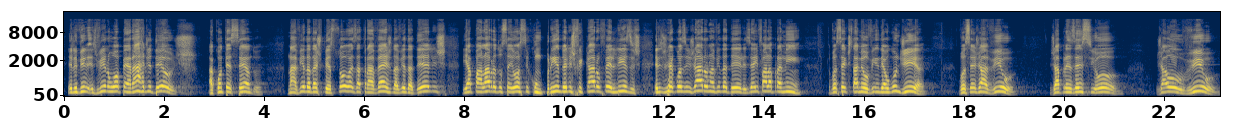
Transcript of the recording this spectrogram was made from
Eles viram o operar de Deus acontecendo na vida das pessoas, através da vida deles, e a palavra do Senhor se cumprindo, eles ficaram felizes, eles regozijaram na vida deles. E aí fala para mim, você que está me ouvindo e algum dia você já viu, já presenciou, já ouviu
